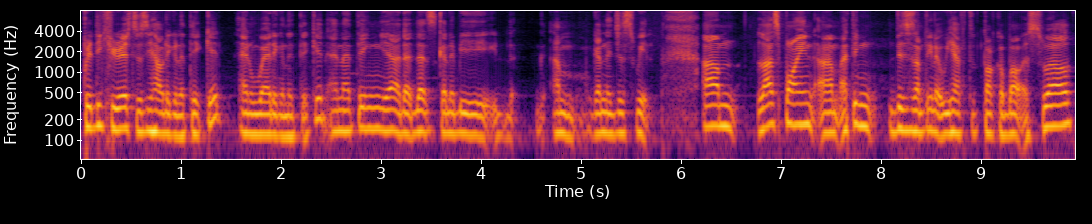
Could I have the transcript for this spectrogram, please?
pretty curious to see how they're gonna take it and where they're gonna take it, and I think yeah that that's gonna be I'm gonna just wait. Um, last point, um, I think this is something that we have to talk about as well.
